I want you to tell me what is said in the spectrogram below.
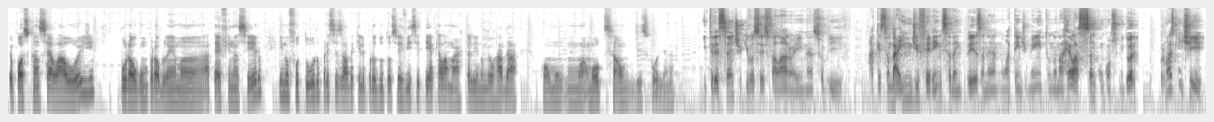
Eu posso cancelar hoje por algum problema até financeiro e no futuro precisar daquele produto ou serviço e ter aquela marca ali no meu radar como uma, uma opção de escolha, né? Interessante o que vocês falaram aí, né, sobre a questão da indiferença da empresa, né, no atendimento, na relação com o consumidor. Por mais que a gente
